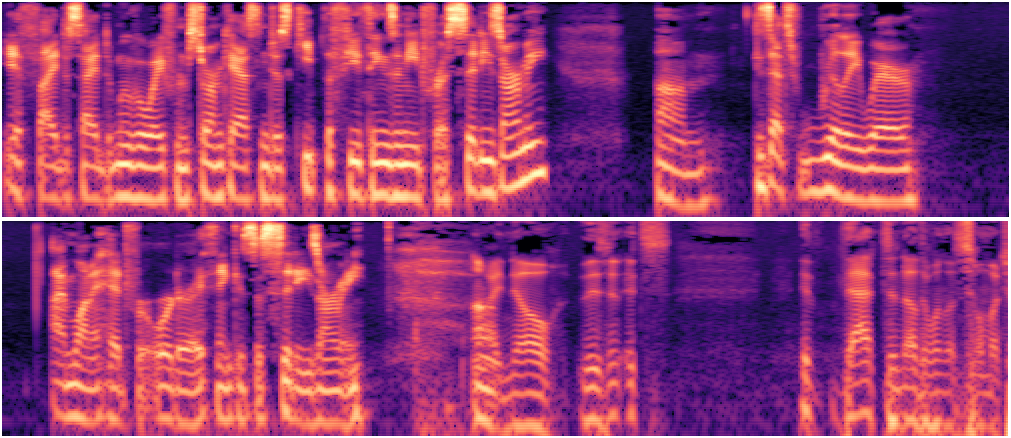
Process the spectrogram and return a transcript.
if I decide to move away from Stormcast and just keep the few things I need for a city's army. Um, because that's really where I want to head for order. I think is a city's army. Um, I know. Isn't it's it, that's another one that's so much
